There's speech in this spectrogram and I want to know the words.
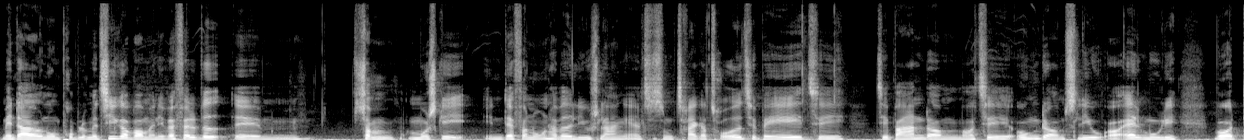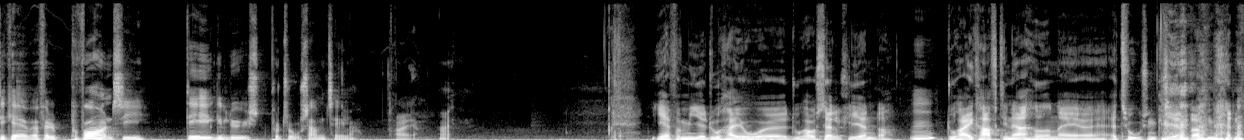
Men der er jo nogle problematikker, hvor man i hvert fald ved, øhm, som måske endda for nogen har været livslange, altså som trækker tråde tilbage til, til barndom og til ungdomsliv og alt muligt, hvor det kan jeg i hvert fald på forhånd sige, det er ikke løst på to samtaler. Nej. ja for Mia, du har jo, øh, du har jo selv klienter. Mm. Du har ikke haft i nærheden af, øh, af 1000 klienter, men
